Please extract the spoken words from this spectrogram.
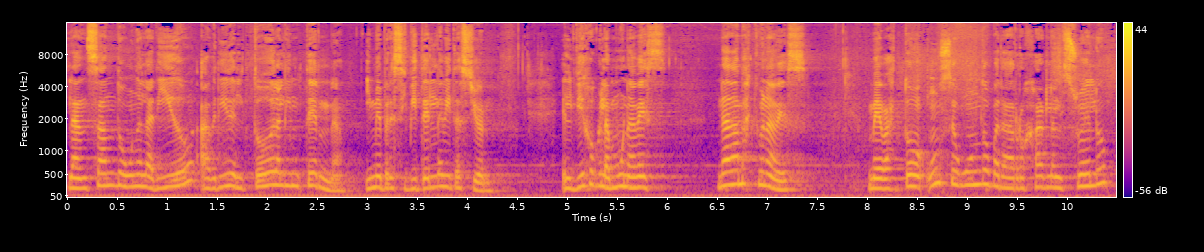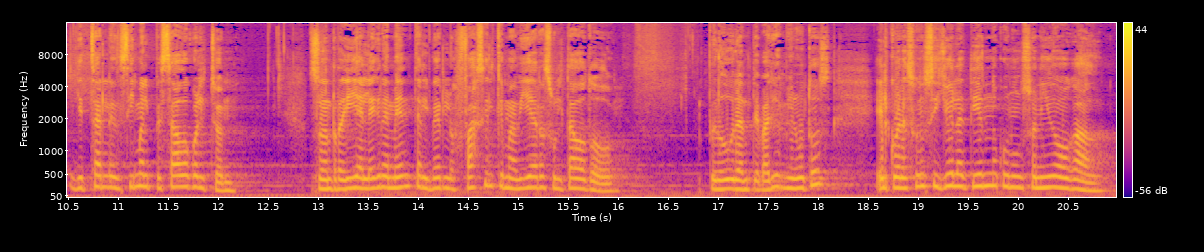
Lanzando un alarido, abrí del todo la linterna y me precipité en la habitación. El viejo clamó una vez, nada más que una vez. Me bastó un segundo para arrojarla al suelo y echarle encima el pesado colchón. Sonreí alegremente al ver lo fácil que me había resultado todo. Pero durante varios minutos el corazón siguió latiendo con un sonido ahogado.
